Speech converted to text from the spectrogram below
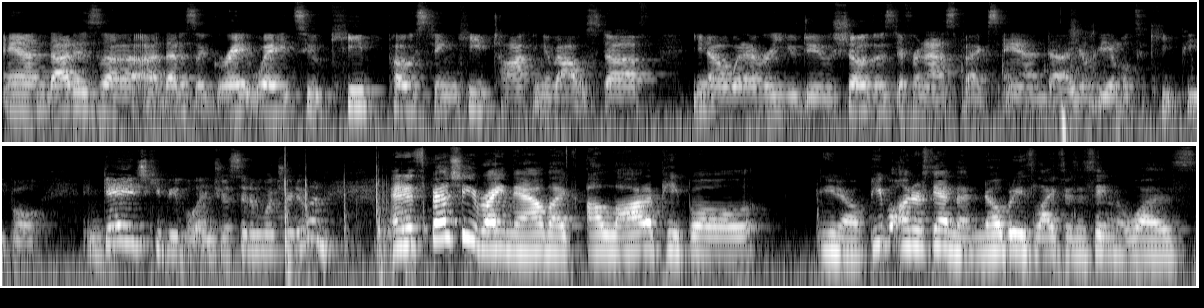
And that is a that is a great way to keep posting, keep talking about stuff. You know, whatever you do, show those different aspects, and uh, you'll be able to keep people engaged, keep people interested in what you're doing. and especially right now like a lot of people you know people understand that nobody's life is the same it was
